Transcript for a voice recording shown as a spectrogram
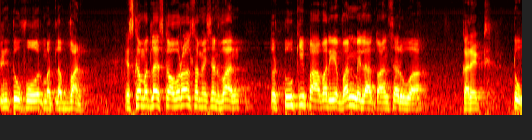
into four मतलब वन। इसका मतलब इसका ओवरऑल समेशन वन तो टू की पावर ये वन मिला तो आंसर हुआ करेक्ट टू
